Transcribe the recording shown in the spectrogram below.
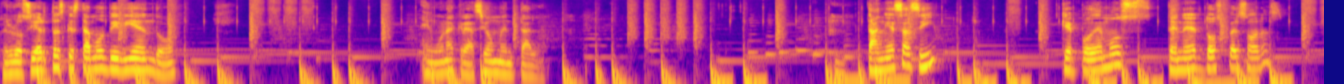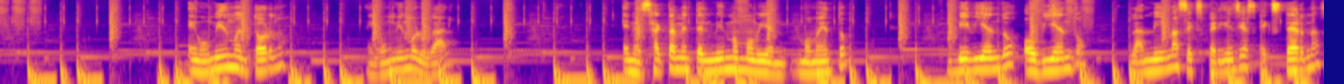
Pero lo cierto es que estamos viviendo en una creación mental. Tan es así que podemos tener dos personas en un mismo entorno, en un mismo lugar, en exactamente el mismo momento, viviendo o viendo las mismas experiencias externas.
